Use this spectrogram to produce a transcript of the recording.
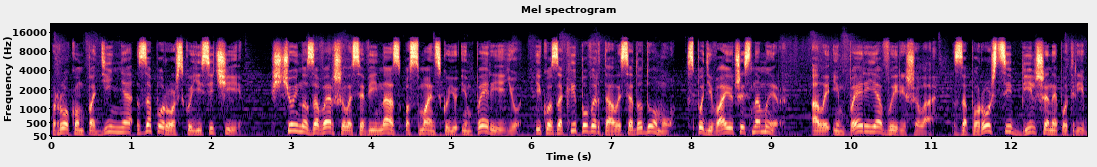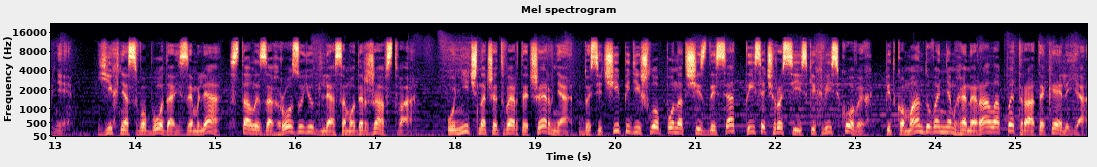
роком падіння Запорозької січі. Щойно завершилася війна з Османською імперією, і козаки поверталися додому, сподіваючись на мир. Але імперія вирішила: запорожці більше не потрібні. Їхня свобода й земля стали загрозою для самодержавства. У ніч на 4 червня до Січі підійшло понад 60 тисяч російських військових під командуванням генерала Петра Текелія.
